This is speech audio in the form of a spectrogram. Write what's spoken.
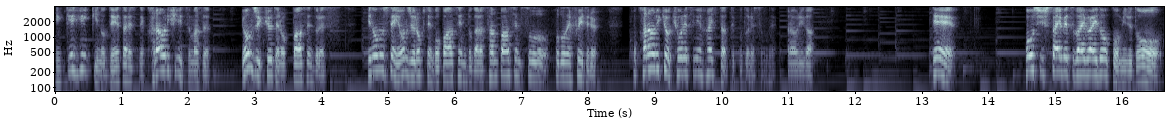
日経平均のデータですね。空売り比率まず49.6%です。昨日の時点46.5%から3%ほどね、増えてる。もう空売り今日強烈に入ってたってことですよね。空売りが。で、投資主体別売買動向を見ると、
